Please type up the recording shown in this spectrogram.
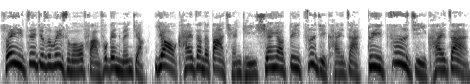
所以这就是为什么我反复跟你们讲，要开战的大前提，先要对自己开战，对自己开战。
